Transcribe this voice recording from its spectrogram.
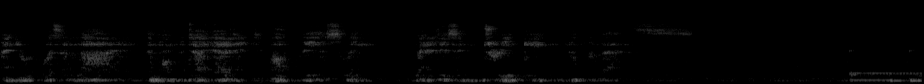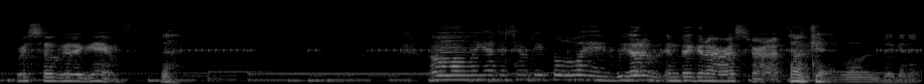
I knew it was a lie the moment I heard it, obviously. But it is intriguing nonetheless. We're so good at games. oh, we had to turn people away. We gotta embiggen our restaurant. Okay, well, I'm big in it.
